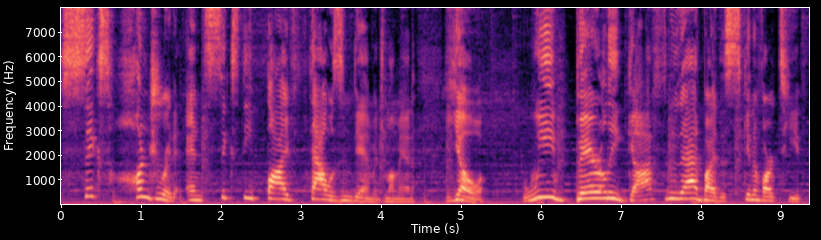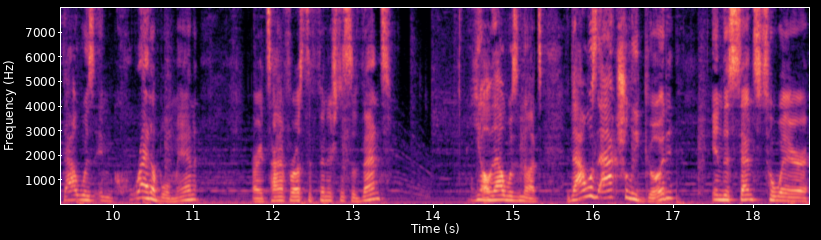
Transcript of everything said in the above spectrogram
665,000 damage, my man. Yo, we barely got through that by the skin of our teeth. That was incredible, man. Alright, time for us to finish this event. Yo, that was nuts. That was actually good in the sense to where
